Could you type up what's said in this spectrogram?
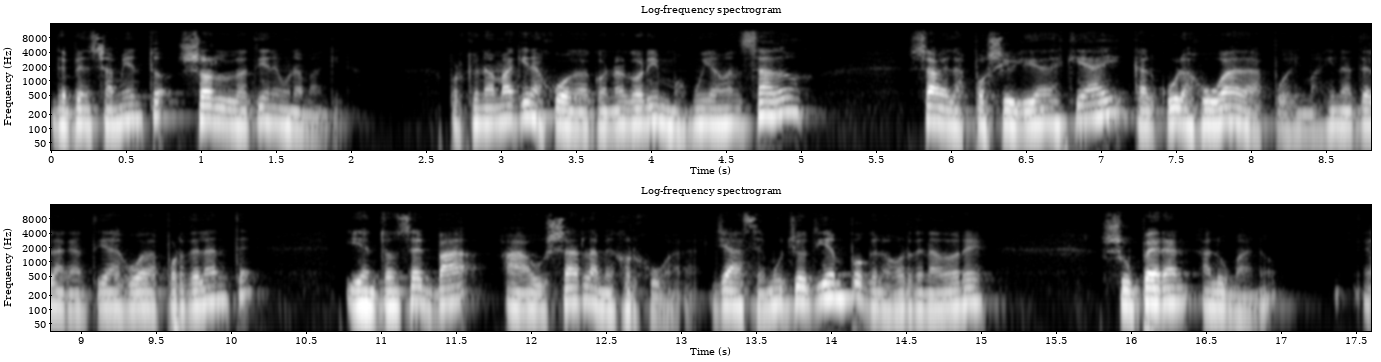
de pensamiento solo la tiene una máquina. Porque una máquina juega con algoritmos muy avanzados, sabe las posibilidades que hay, calcula jugadas, pues imagínate la cantidad de jugadas por delante, y entonces va a usar la mejor jugada. Ya hace mucho tiempo que los ordenadores superan al humano.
